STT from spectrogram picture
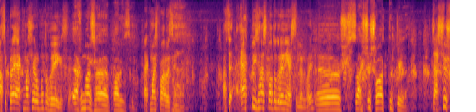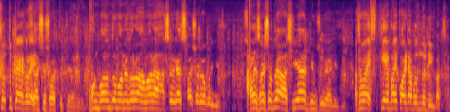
আজকে প্রায় এক মাসের মতো হয়ে গেছে। এক মাস হ্যাঁ পার হয়েছে। এক মাস পার হয়েছে। আচ্ছা এক পিস হাঁস কত করে নিয়ে আসছিলেন ভাই? চারশো সত্তর টাকা। চারশো সত্তর টাকা করে? চারশো সত্তর টাকা করে। এখন পর্যন্ত মনে করো আমার হাঁসের গাছ ছয়শো টাকা পড়ে গেছে। সাড়ে ছয়শো টাকা আসিয়া ডিম আচ্ছা ভাই কে ভাই কয়টা পর্যন্ত ডিম পাচ্ছেন?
